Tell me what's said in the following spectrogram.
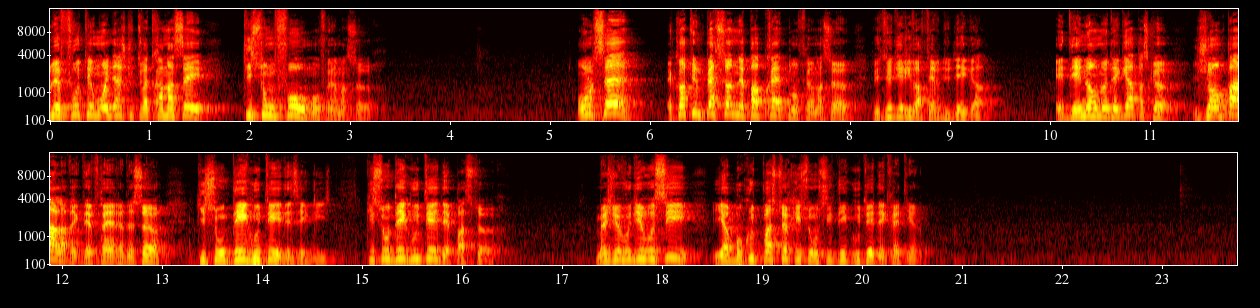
les, faux témoignages que tu vas te ramasser qui sont faux, mon frère, ma soeur. On le sait. Et quand une personne n'est pas prête, mon frère, ma soeur, je vais te dire, il va faire du dégât et d'énormes dégâts parce que j'en parle avec des frères et des sœurs qui sont dégoûtés des églises, qui sont dégoûtés des pasteurs. Mais je vais vous dire aussi, il y a beaucoup de pasteurs qui sont aussi dégoûtés des chrétiens. Il ne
